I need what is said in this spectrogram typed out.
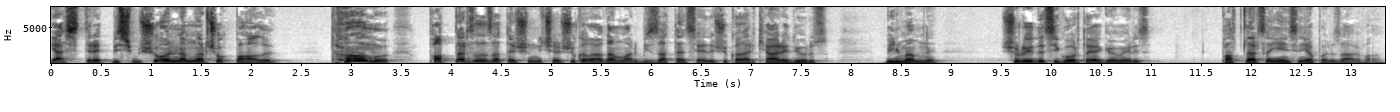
Ya siktir Biz şimdi şu önlemler çok pahalı. Tamam mı? Patlarsa da zaten şunun içine şu kadar adam var. Biz zaten senede şu kadar kar ediyoruz. Bilmem ne. Şurayı da sigortaya gömeriz. Patlarsa yenisini yaparız abi falan.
